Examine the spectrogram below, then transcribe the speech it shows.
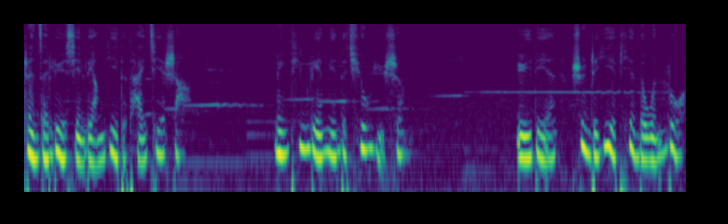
站在略显凉意的台阶上，聆听连绵的秋雨声。雨点顺着叶片的纹络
